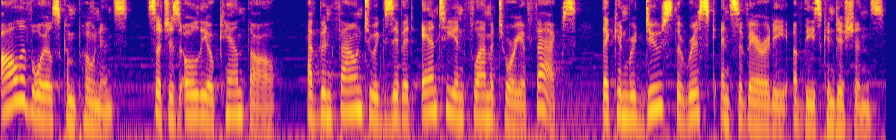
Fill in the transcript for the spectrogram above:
Olive oil's components, such as oleocanthal, have been found to exhibit anti inflammatory effects that can reduce the risk and severity of these conditions.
